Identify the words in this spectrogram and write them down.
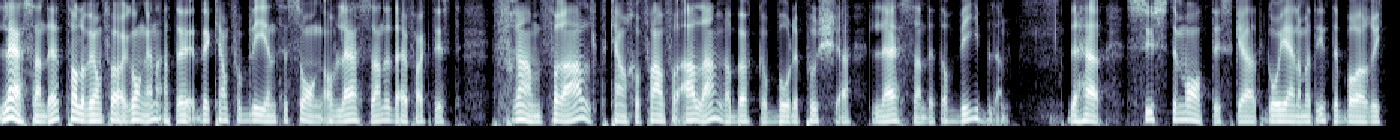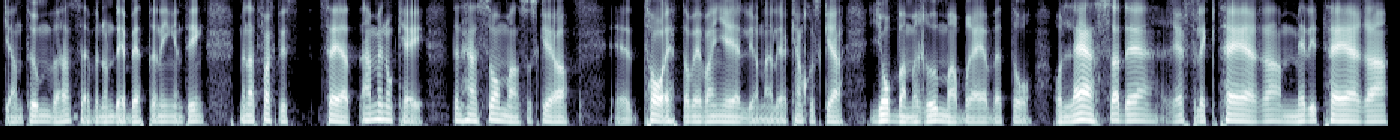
Läsande talade vi om förra gången, att det, det, kan få bli en säsong av läsande där jag faktiskt framför allt, kanske framför alla andra böcker, borde pusha läsandet av Bibeln. Det här systematiska att gå igenom att inte bara rycka en tumvers, även om det är bättre än ingenting, men att faktiskt säga att, ja men okej, den här sommaren så ska jag Eh, ta ett av evangelierna eller jag kanske ska jobba med rummarbrevet och, och läsa det, reflektera, meditera,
